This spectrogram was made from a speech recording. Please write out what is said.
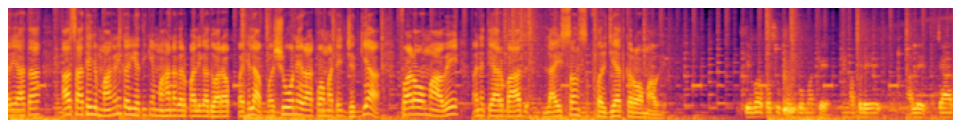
કર્યા હતા. આ સાથે જ માંગણી કરી હતી કે મહાનગરપાલિકા દ્વારા પહેલાં પશુઓને રાખવા માટે જગ્યા ફાળવવામાં આવે અને ત્યારબાદ લાયસન્સ ફરજિયાત કરવામાં આવે. તેવા પશુપાલકો માટે આપણે હાલે ચાર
